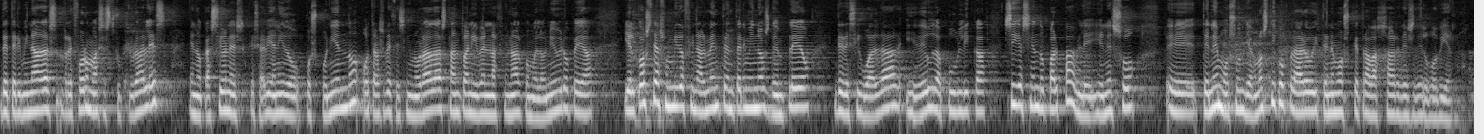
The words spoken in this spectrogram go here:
determinadas reformas estructurales, en ocasiones que se habían ido posponiendo, otras veces ignoradas, tanto a nivel nacional como en la Unión Europea, y el coste asumido finalmente en términos de empleo, de desigualdad y de deuda pública sigue siendo palpable, y en eso eh, tenemos un diagnóstico claro y tenemos que trabajar desde el Gobierno.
